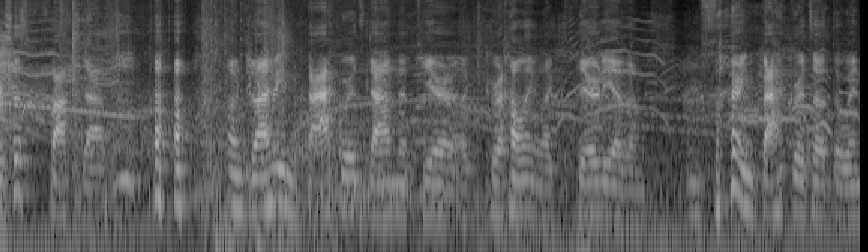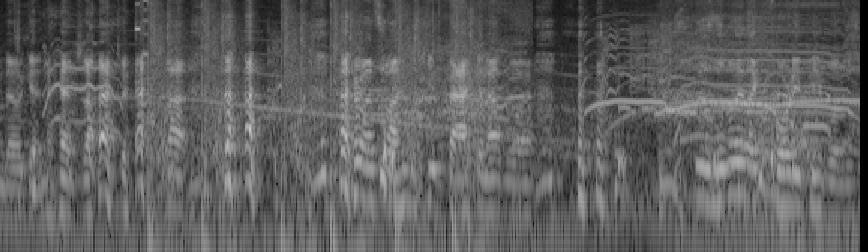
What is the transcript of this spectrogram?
just fucked up. I'm driving backwards down the pier, like growling like 30 of them. I'm firing backwards out the window, getting a headshot after headshot. Every once in a while, I just keep backing up more. There's literally like 40 people just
